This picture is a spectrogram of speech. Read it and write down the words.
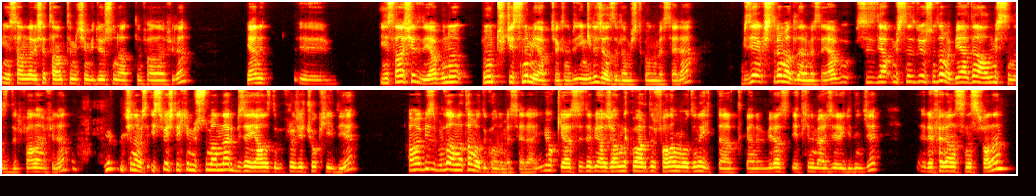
insanlara işte tanıtım için videosunu attım falan filan. Yani e, insanlar şey dedi ya bunu bunun Türkçesini mi yapacaksınız? Biz İngilizce hazırlamıştık onu mesela. Bize yakıştıramadılar mesela. Ya bu siz yapmışsınız diyorsunuz ama bir yerden almışsınızdır falan filan. Yurt dışına mesela İsveç'teki Müslümanlar bize yazdı bu proje çok iyi diye. Ama biz burada anlatamadık onu mesela. Yok ya sizde bir ajanlık vardır falan moduna gitti artık. Yani biraz yetkili mercilere gidince referansınız falan.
